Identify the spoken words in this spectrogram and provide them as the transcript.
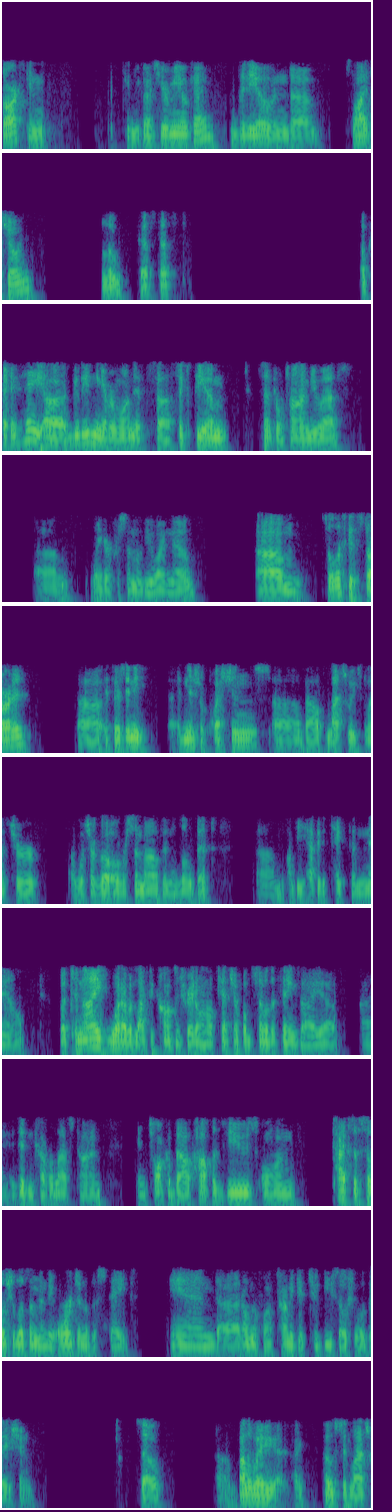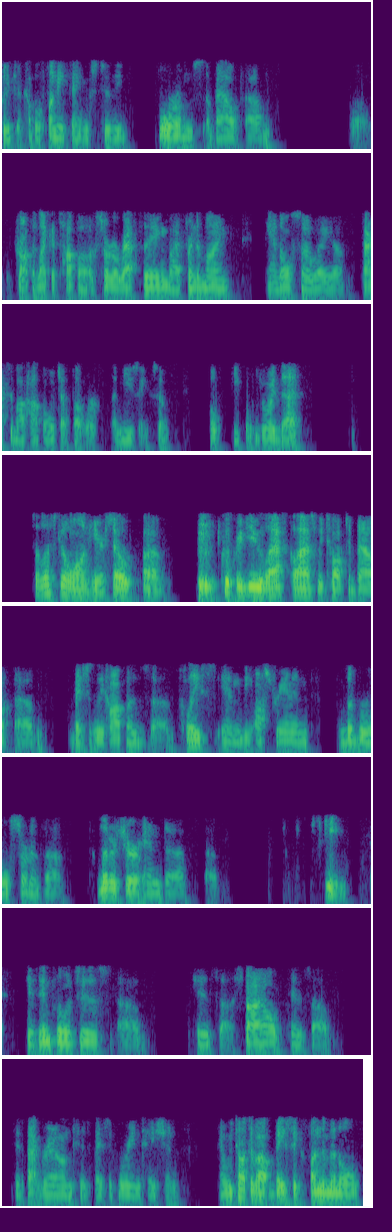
start. Can can you guys hear me okay? Video and uh, slide showing? Hello? Test, test. Okay. Hey, uh, good evening, everyone. It's uh, 6 p.m. Central Time, U.S. Um, later for some of you, I know. Um, so let's get started. Uh, if there's any initial questions uh, about last week's lecture, uh, which I'll go over some of in a little bit, um, I'll be happy to take them now. But tonight, what I would like to concentrate on, I'll catch up on some of the things I, uh, I didn't cover last time and talk about Hoppe's views on types of socialism and the origin of the state. And uh, I don't know if I'll have time to get to desocialization. So, uh, by the way, I posted last week a couple of funny things to the forums about um, well, Drop It Like a Top, of a sort of rap thing by a friend of mine, and also a uh, facts about Hoppe, which I thought were amusing. So hope people enjoyed that. So let's go on here. So uh, quick review. Last class we talked about um, basically Hoppe's uh, place in the Austrian and liberal sort of uh, literature and uh, uh, scheme. His influences, uh, his style, his his background, his basic orientation. And we talked about basic fundamental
